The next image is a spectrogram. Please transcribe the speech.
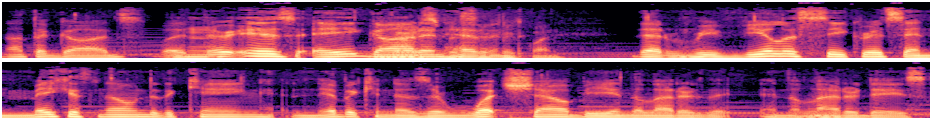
Not the gods, but Mhm. there is a God Very in heaven One. that revealeth secrets and maketh known to the king Nebuchadnezzar what shall be in the latter in the Mhm. latter days.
